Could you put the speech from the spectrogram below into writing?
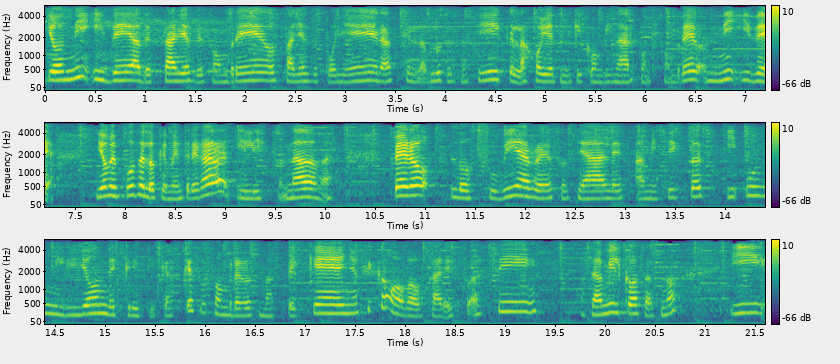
yo ni idea de tallas de sombreros, tallas de polleras, que la blusa es así, que la joya tiene que combinar con sombrero, ni idea. Yo me puse lo que me entregaron y listo, nada más. Pero lo subí a redes sociales, a mi TikTok y un millón de críticas. Que su sombrero es más pequeño, que cómo va a usar esto así. O sea, mil cosas, ¿no? Y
